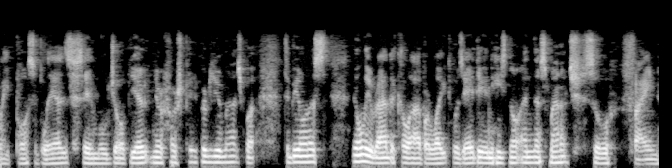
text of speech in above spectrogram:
quite possibly is saying we'll job you out in your first pay per view match. But to be honest, the only radical I ever liked was Eddie, and he's not in this match, so fine.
